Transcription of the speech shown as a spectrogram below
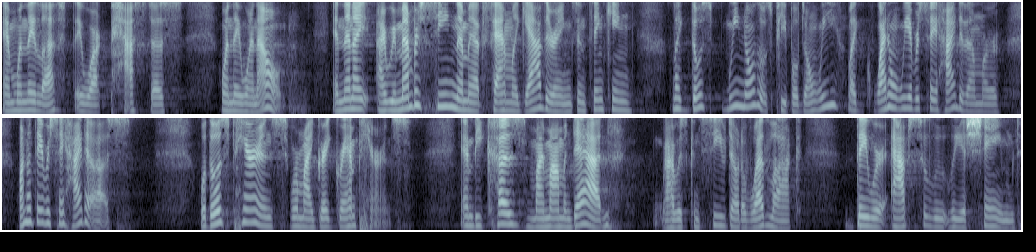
and when they left, they walked past us when they went out. And then I, I remember seeing them at family gatherings and thinking, like, those, we know those people, don't we? Like, why don't we ever say hi to them? Or why don't they ever say hi to us? Well, those parents were my great grandparents. And because my mom and dad, I was conceived out of wedlock, they were absolutely ashamed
